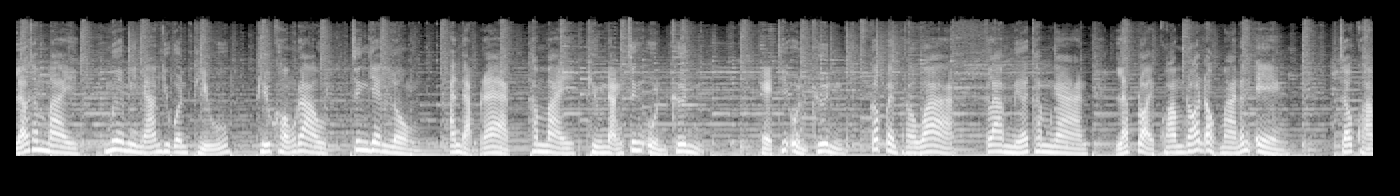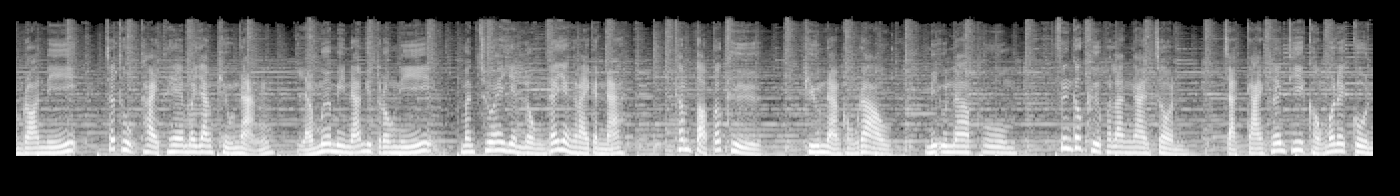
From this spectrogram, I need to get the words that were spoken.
แล้วทำไมเมื่อมีน้ำอยู่บนผิว ผิวของเราจึงเย็นลง อันดับแรกทำไมผิวหนังจึงอุ่นขึ้น เหตุที่อุ่นขึ้นก็เป็นเพราะว่ากล้ามเนื้อทำงาน และปล่อยความร้อนออกมานั่นเอง เจ้าความร้อนนี้จะถูกถ่ายเทมายังผิวหนัง แล้วเมื่อมีน้ำอยู่ตรงนี้ มันช่วยให้เย็นลงได้อย่างไรกันนะคำตอบก็คือ ผิวหนังของเรามีอุณหภูมิ ซึ่งก็คือพลังงานจน จากการเคลื่อนที่ของโมเลกุล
